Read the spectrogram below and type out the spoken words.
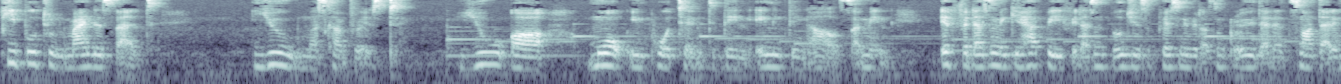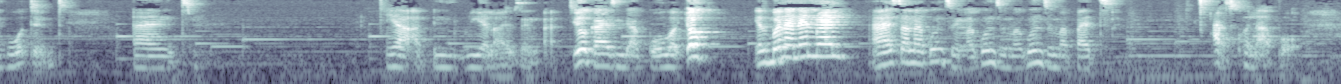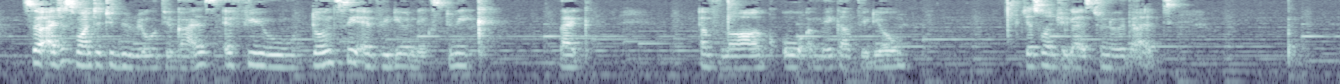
people to remind us that you must come first. You are more important than anything else. I mean if it doesn't make you happy if it doesn't build you as a person if it doesn't grow you then it's not that important. And yeah i've been realizing that. Yo guys in their goal yo yazibona nenwele. Hayi sana kunzima kunzima kunzima but asikho lapho so i just wanted to be real with you guys. If you don't see a video next week like a vlog or a makeup video just want you guys to know that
